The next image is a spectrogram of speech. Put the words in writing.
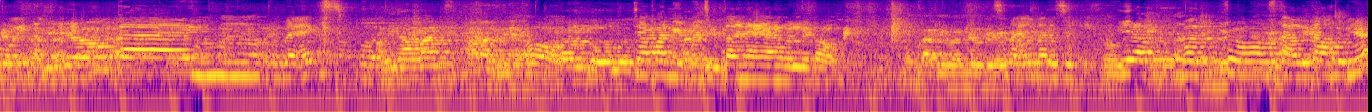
aku Oh, siapa nih penciptanya yang Lili tahu? Ismail Marzuki. Iya, betul. Sekali tahunnya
